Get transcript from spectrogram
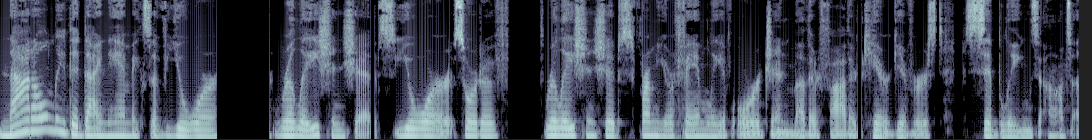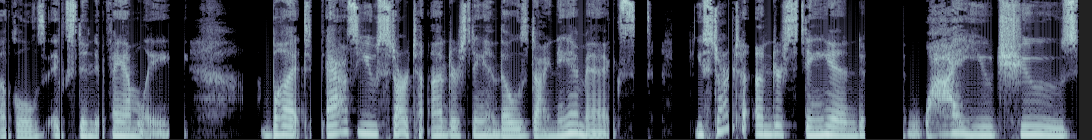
not only the dynamics of your relationships, your sort of relationships from your family of origin mother, father, caregivers, siblings, aunts, uncles, extended family. But as you start to understand those dynamics, you start to understand why you choose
